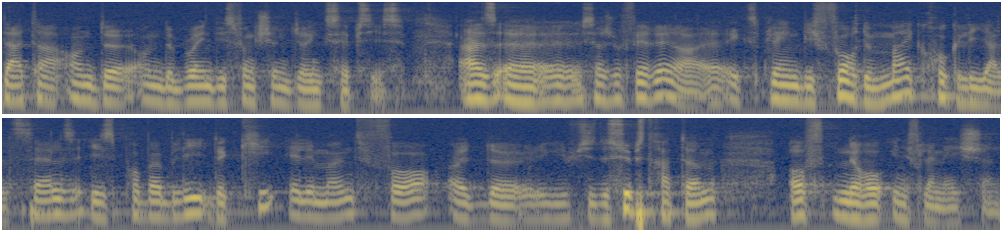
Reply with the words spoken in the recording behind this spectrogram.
data on the, on the brain dysfunction during sepsis. As uh, Sergio Ferreira uh, explained before, the microglial cells is probably the key element for uh, the, which is the substratum of neuroinflammation.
